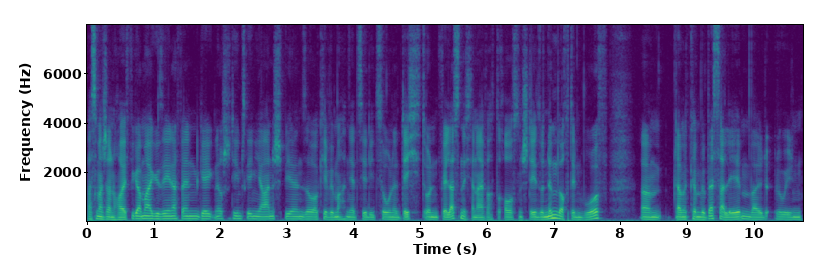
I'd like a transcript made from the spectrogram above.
was man schon häufiger mal gesehen hat, wenn gegnerische Teams gegen Janis spielen, so, okay, wir machen jetzt hier die Zone dicht und wir lassen dich dann einfach draußen stehen, so nimm doch den Wurf. Ähm, damit können wir besser leben, weil du ihn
